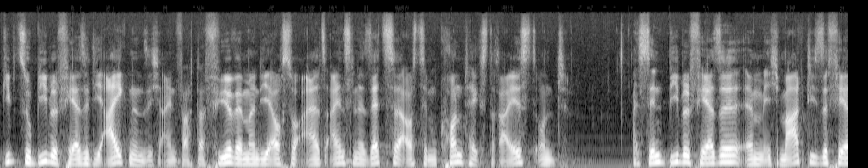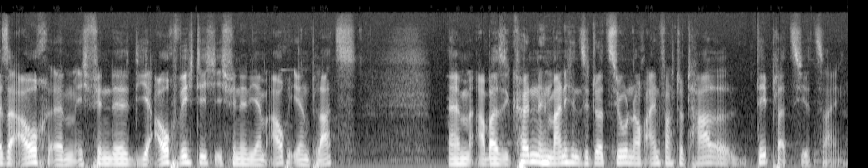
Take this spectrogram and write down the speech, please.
gibt so Bibelverse, die eignen sich einfach dafür, wenn man die auch so als einzelne Sätze aus dem Kontext reißt. Und es sind Bibelverse, ähm, ich mag diese Verse auch, ähm, ich finde die auch wichtig, ich finde, die haben auch ihren Platz. Ähm, aber sie können in manchen Situationen auch einfach total deplatziert sein.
